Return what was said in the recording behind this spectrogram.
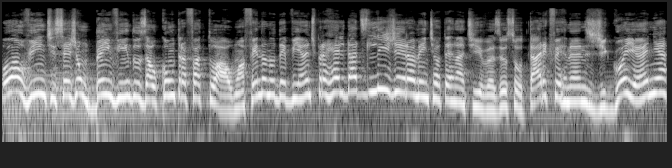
Olá, ouvintes, sejam bem-vindos ao Contrafactual, uma fenda no Deviante para realidades ligeiramente alternativas. Eu sou Tarek Fernandes de Goiânia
